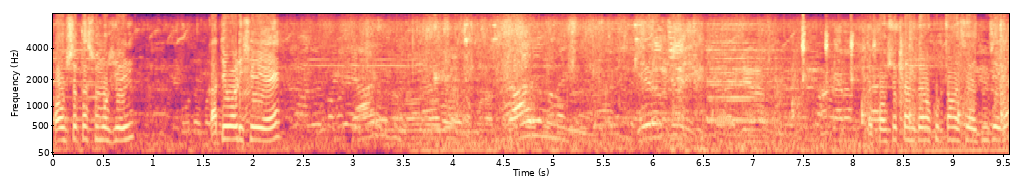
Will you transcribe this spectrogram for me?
पाहू शकता समोर शेळी. काटेवाडी शेळी आहे तर पाहू शकता मित्रांनो खूप चांगल्या शेळी आहे तुमची आहे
